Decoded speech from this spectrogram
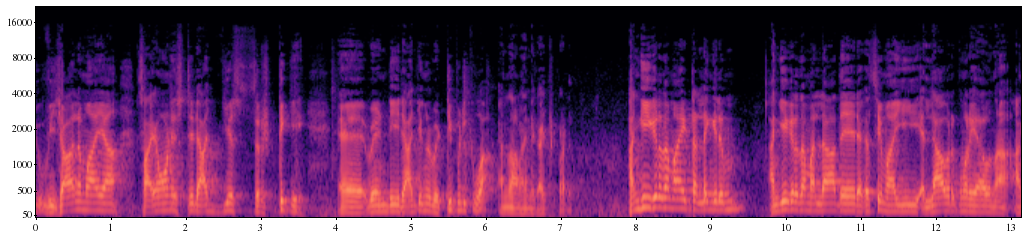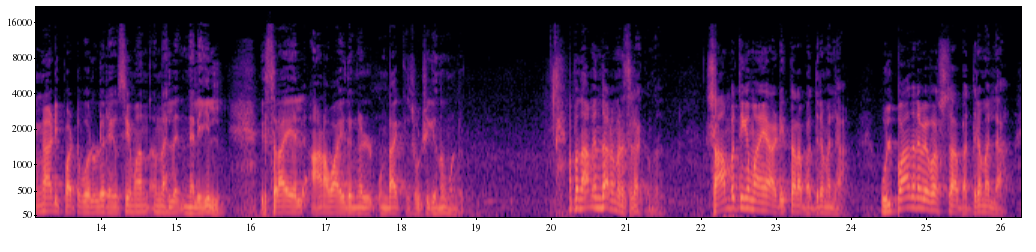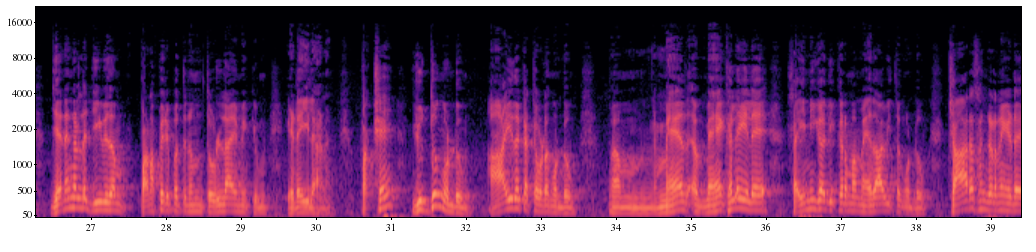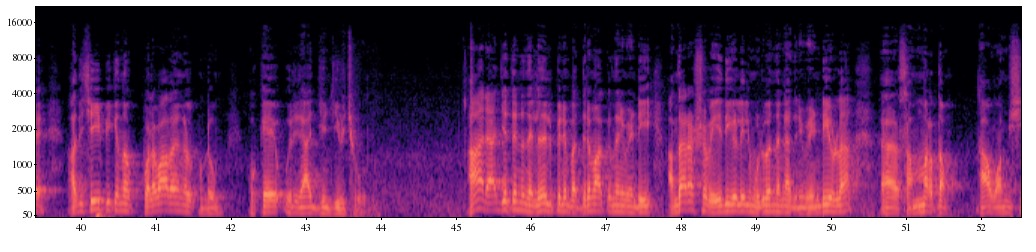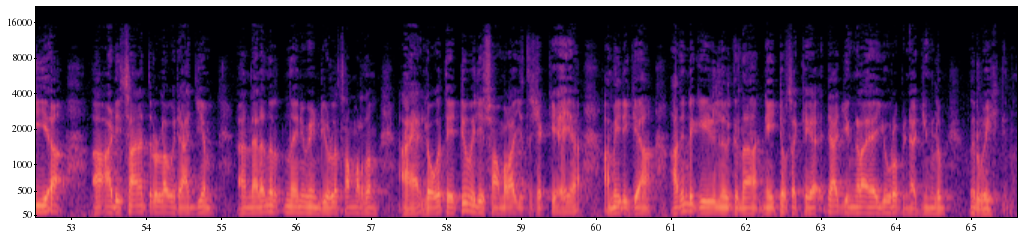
വിശാലമായ സയോണിസ്റ്റ് രാജ്യ സൃഷ്ടിക്ക് വേണ്ടി രാജ്യങ്ങൾ വെട്ടിപ്പിടിക്കുക എന്നതാണ് അതിന്റെ കാഴ്ചപ്പാട്. അംഗീകൃതമായിട്ടല്ലെങ്കിലും അംഗീകൃതമല്ലാതെ രഹസ്യമായി എല്ലാവർക്കും അറിയാവുന്ന അങ്ങാടിപ്പാട്ട് പോലുള്ള രഹസ്യമെന്ന നില നിലയിൽ ഇസ്രായേൽ ആണവായുധങ്ങൾ ഉണ്ടാക്കി സൂക്ഷിക്കുന്നുമുണ്ട്. അപ്പോൾ നാം എന്താണ് മനസ്സിലാക്കുന്നത്? സാമ്പത്തികമായ അടിത്തറ ഭദ്രമല്ല ഉൽപാദന വ്യവസ്ഥ ഭദ്രമല്ല ജനങ്ങളുടെ ജീവിതം പണപ്പെരുപ്പത്തിനും തൊഴിലായ്മയ്ക്കും ഇടയിലാണ്. പക്ഷേ യുദ്ധം കൊണ്ടും ആയുധ കച്ചവടം കൊണ്ടും മേ മേഖലയിലെ സൈനിക അതിക്രമ മേധാവിത്വം കൊണ്ടും ചാരസംഘടനയുടെ അതിശയിപ്പിക്കുന്ന കൊലപാതകങ്ങൾ കൊണ്ടും ഒക്കെ ഒരു രാജ്യം ജീവിച്ചു പോകുന്നു. ആ രാജ്യത്തിന്റെ നിലനിൽപ്പിന് ഭദ്രമാക്കുന്നതിന് വേണ്ടി അന്താരാഷ്ട്ര വേദികളിൽ മുഴുവൻ തന്നെ അതിനു വേണ്ടിയുള്ള സമ്മർദ്ദം ആ വംശീയ അടിസ്ഥാനത്തിലുള്ള ഒരു രാജ്യം നിലനിർത്തുന്നതിന് വേണ്ടിയുള്ള സമ്മർദ്ദം ലോകത്തെ ഏറ്റവും വലിയ സാമ്രാജ്യത്വ ശക്തിയായ അമേരിക്ക അതിന്റെ കീഴിൽ നിൽക്കുന്ന നേറ്റോ സഖ്യ രാജ്യങ്ങളായ യൂറോപ്യൻ രാജ്യങ്ങളും നിർവഹിക്കുന്നു.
